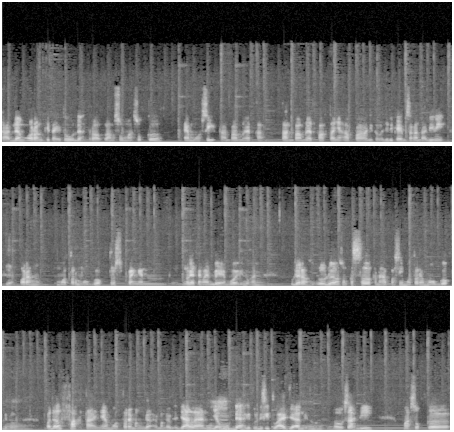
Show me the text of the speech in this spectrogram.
Kadang orang kita itu udah teral- langsung masuk ke emosi tanpa melihat tanpa melihat faktanya apa gitu loh. Jadi kayak misalkan tadi nih, Ya. orang motor mogok terus pengen ngelihat yang lain BMW gitu kan Mm-mm. udah lang- udah langsung kesel kenapa sih motornya mogok gitu Mm. padahal faktanya motor emang nggak emang nggak bisa jalan ya Mm-mm. udah gitu di situ aja gitu Mm-mm. nggak usah di masuk ke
